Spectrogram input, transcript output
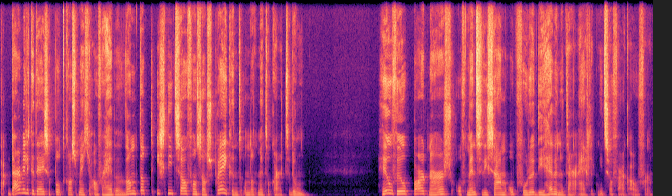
Nou, daar wil ik het deze podcast met je over hebben, want dat is niet zo vanzelfsprekend om dat met elkaar te doen. Heel veel partners of mensen die samen opvoeden, die hebben het daar eigenlijk niet zo vaak over.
